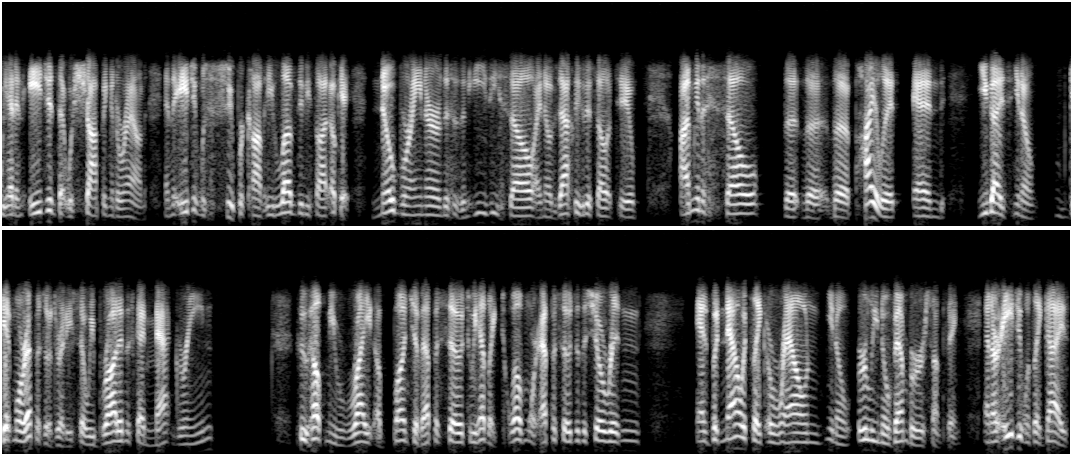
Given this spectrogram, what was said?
we had an agent that was shopping it around, and the agent was super confident. He loved it. He thought, okay, no brainer. This is an easy sell. I know exactly who to sell it to. I'm going to sell the the the pilot, and you guys, you know, get more episodes ready. So we brought in this guy Matt Green, who helped me write a bunch of episodes. We had like 12 more episodes of the show written and but now it's like around you know early November or something. And our agent was like, guys,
